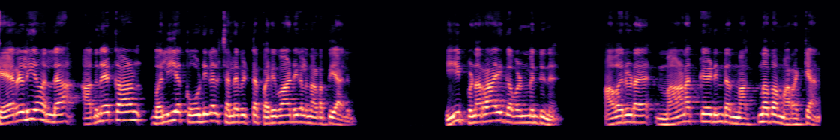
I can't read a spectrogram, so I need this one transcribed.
കേരളീയമല്ല അതിനേക്കാൾ വലിയ കോടികൾ ചെലവിട്ട പരിപാടികൾ നടത്തിയാലും ഈ പിണറായി ഗവൺമെന്റിന് അവരുടെ നാണക്കേടിന്റെ നഗ്നത മറയ്ക്കാൻ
